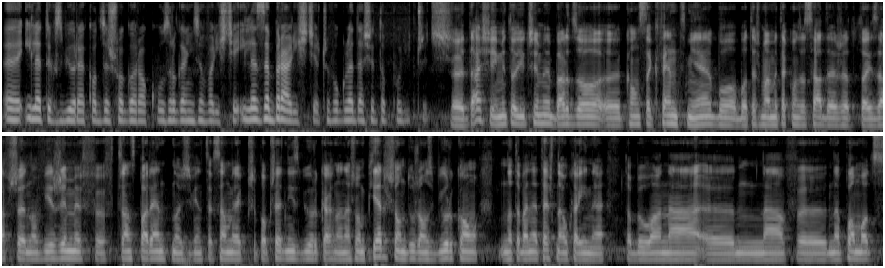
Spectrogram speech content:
E, ile tych zbiórek od zeszłego roku zorganizowaliście? Ile zebraliście? Czy w ogóle da się to policzyć? E, da się i my to liczymy bardzo e, konsekwentnie, bo, bo też mamy taką zasadę, że tutaj zawsze no, wierzymy w, w transparentność, więc tak samo jak przy poprzednich zbiórkach, no, naszą pierwszą dużą zbiórką, notabene też na Ukrainę, to była na, na, na pomoc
